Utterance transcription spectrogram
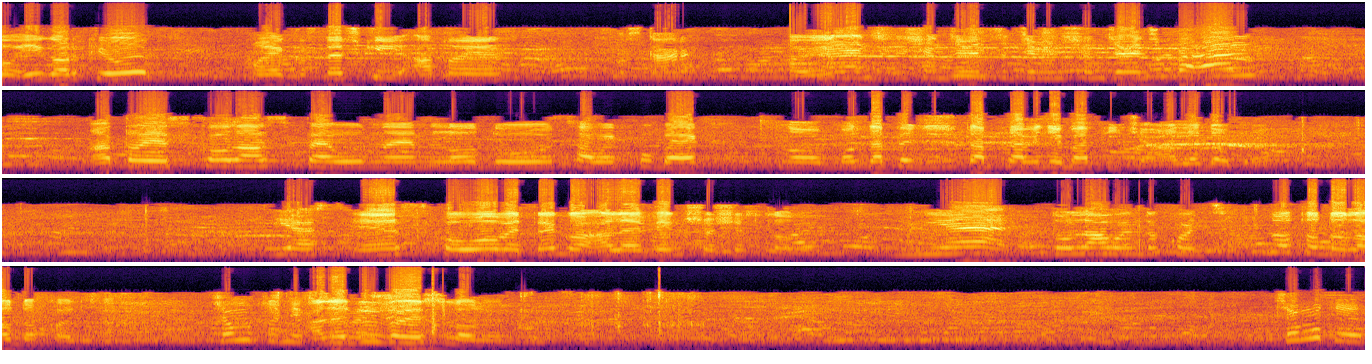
tu Igor Cube, moje kosteczki, a to jest Oskar. To jest? Challenge 1999.pl A to jest kola z pełnym lodu, cały kubek. No, można powiedzieć, że tam prawie nie ma picia, ale dobra. Jest. Jest połowę tego, ale większość jest lodu. Nie, dolałem do końca. No to dolał do końca. Czemu to nie Ale dużo jest lodu. Czemu ty?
